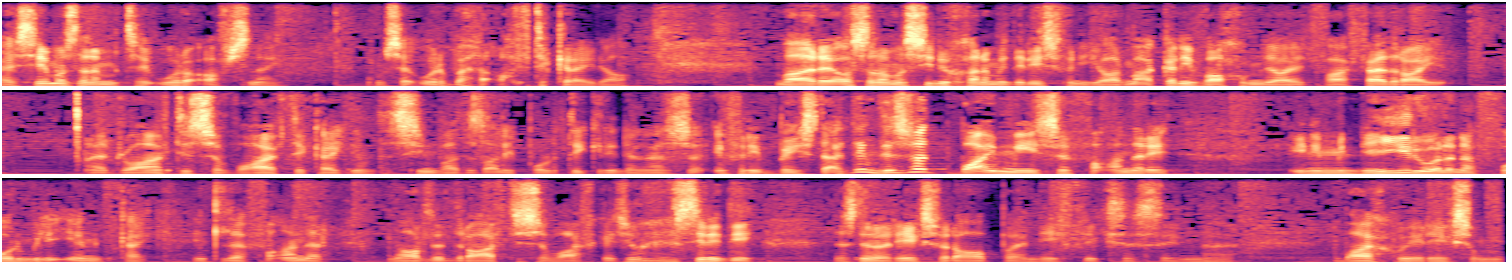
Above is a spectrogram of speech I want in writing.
hy sê mos hulle moet sy ore afsny om sy oorbelle af te kry daar Maar uh, ons sal dan sien hoe gaan dit met die res van die jaar, maar ek kan nie wag om daai verder daai uh, drive to survive te kyk nie om te sien wat is al die politiek en die dinge. Een van die beste. Ek dink dis wat baie mense verander het en die manier hoe hulle na Formule 1 kyk, het hulle verander na die drive to survive kyk. Jy het gesien dit dis nou 'n reeks wat daar op Netflix is en uh, baie goeie reeks om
